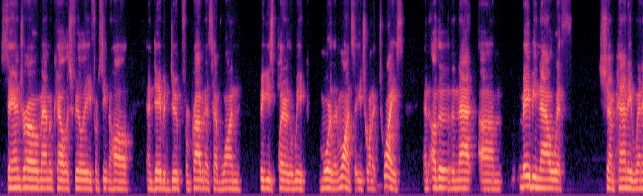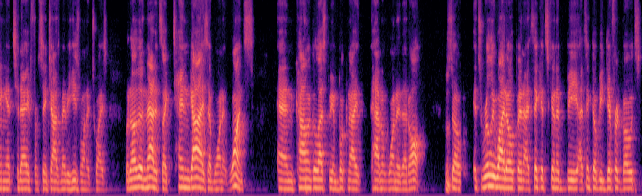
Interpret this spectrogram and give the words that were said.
Sandro Mamukelashvili from Seton Hall and David Duke from Providence, have won Big East Player of the Week more than once. They each won it twice. And other than that, um, maybe now with Champagnie winning it today from St. John's, maybe he's won it twice. But other than that, it's like 10 guys have won it once, and Collin Gillespie and Bouknight haven't won it at all. Hmm. So it's really wide open. I think it's going to be, I think there'll be different votes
